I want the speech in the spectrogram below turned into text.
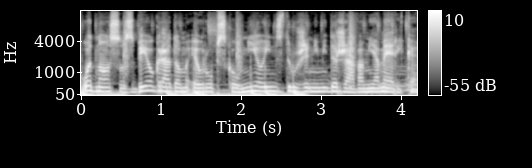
v odnosu z Beogradom, Evropsko unijo in Združenimi državami Amerike.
